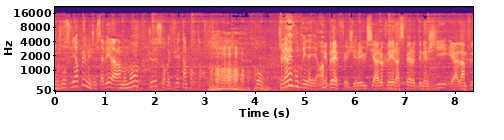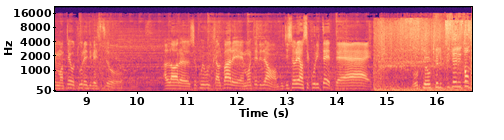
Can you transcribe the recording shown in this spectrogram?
Bon, je m'en souviens plus, mais je savais à un moment que ça aurait pu être important. Ah Bon, j'avais rien compris d'ailleurs, hein. Et bref, j'ai réussi à recréer la sphère d'énergie et à l'implémenter autour des vaisseaux. Alors, euh, secouez-vous le calbar et montez dedans, vous y serez en sécurité. Ok, ok, le petit gars, il est se bouger.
